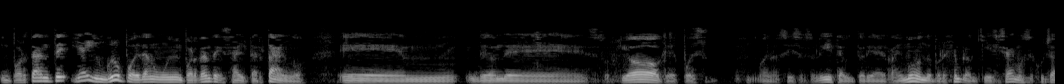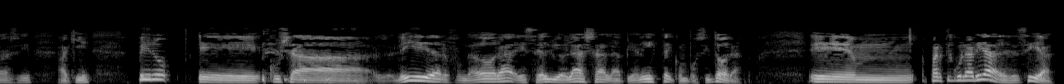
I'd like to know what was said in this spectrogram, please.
importante y hay un grupo de tango muy importante que es Alter Tango, eh, de donde surgió, que después, bueno, se hizo solista, Victoria de Raimundo, por ejemplo, que ya hemos escuchado allí, aquí, pero eh, cuya líder, fundadora, es Elvio Laya, la pianista y compositora. particularidades, decía.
